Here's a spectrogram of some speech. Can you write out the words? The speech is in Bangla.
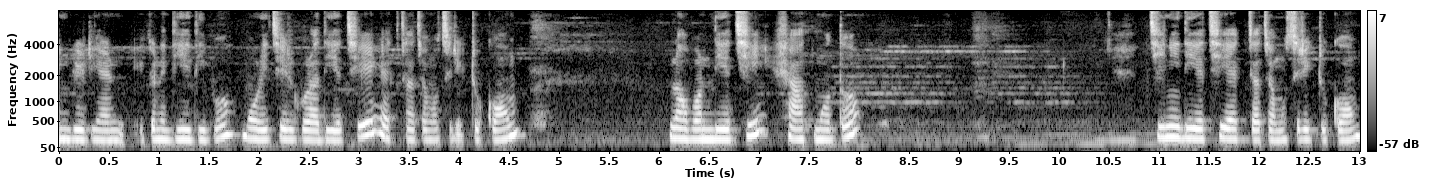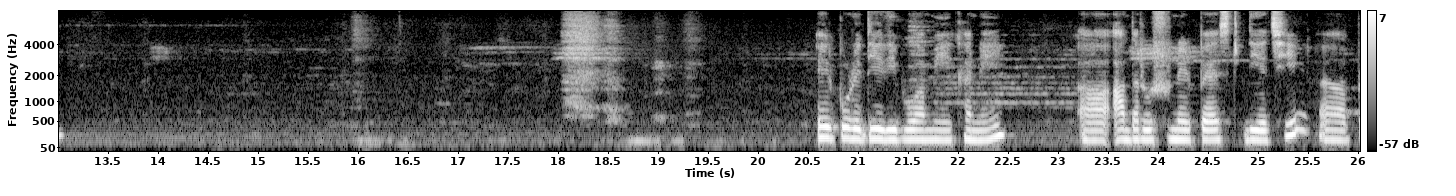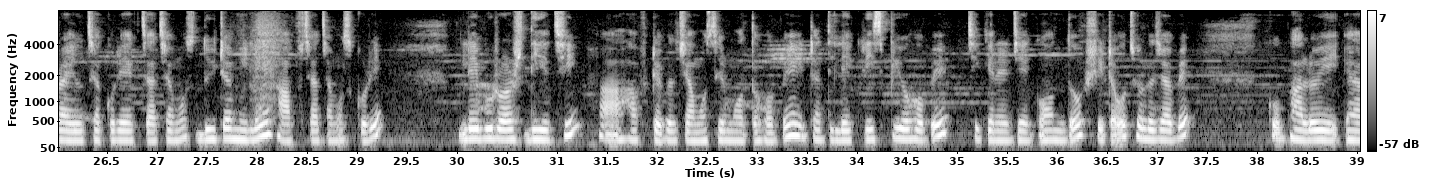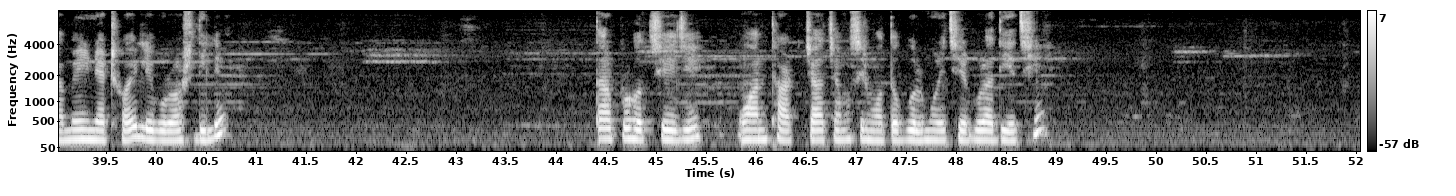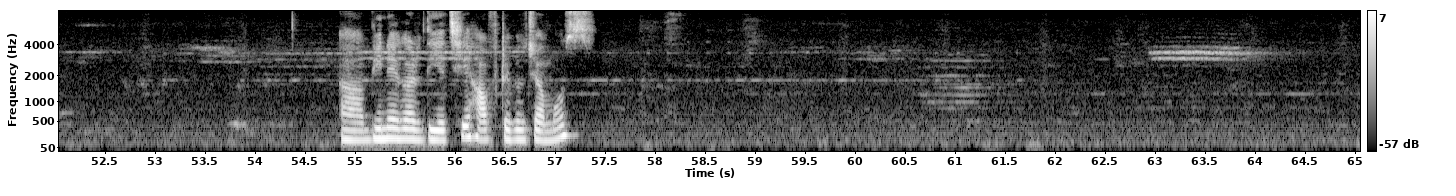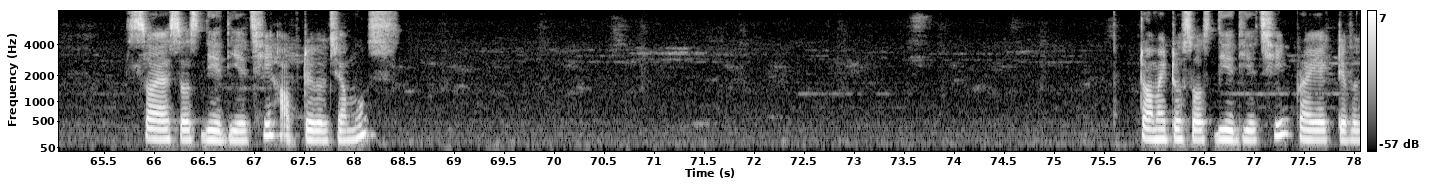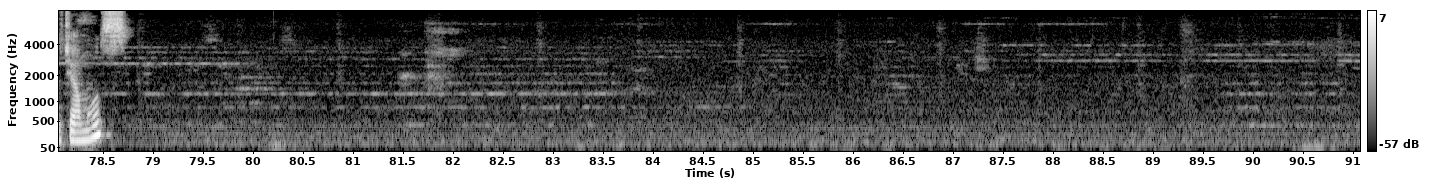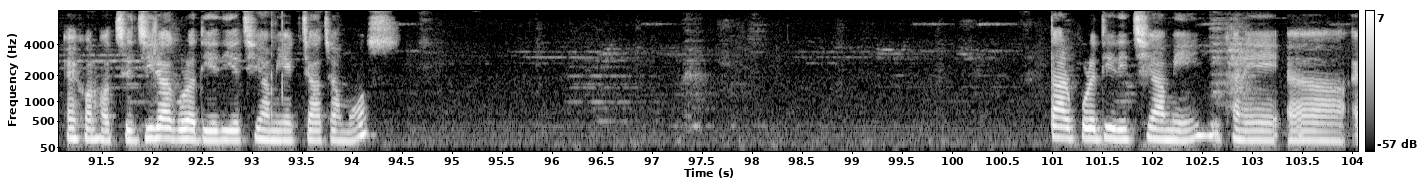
ইনগ্রিডিয়েন্ট এখানে দিয়ে দিব। মরিচের গুঁড়া দিয়েছি, এক চা চামচের একটু কম। লবণ দিয়েছি, স্বাদ মতো। চিনি দিয়েছি, এক চা চামচের একটু কম। এরপরে দিয়ে দিব আমি এখানে আদা, রসুনের পেস্ট দিয়েছি প্রায় উঁচা করে, এক চা চামচ, দুইটা মিলে হাফ চা চামচ করে লেবু রস দিয়েছি হাফ টেবিল চামচের মতো হবে। এটা দিলে ক্রিস্পিও হবে, চিকেনের যে গন্ধ সেটাও চলে যাবে। খুব ভালোই মেরিনেট হয় লেবু রস দিলে। তারপর হচ্ছে এই যে ওয়ান থার্ড চা চামচের মতো গোলমরিচের গুঁড়া দিয়েছি। ভিনেগার দিয়েছি, হাফ টেবিল চামচ। সয়া সস দিয়ে দিয়েছি, হাফ টেবিল চামচ। টমেটো সস দিয়ে দিয়েছি, প্রায় এক টেবিল চামচ। এখন হচ্ছে জিরা গুঁড়া দিয়ে দিয়েছি আমি এক চা চামচ। তারপরে দিয়ে দিচ্ছি আমি এখানে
